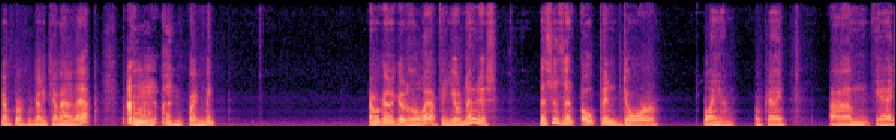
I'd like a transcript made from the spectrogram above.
Now, of course, we're going to come out of that. Pardon me. And we're going to go to the left, and you'll notice this is an open door plan, okay? Um, yes,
